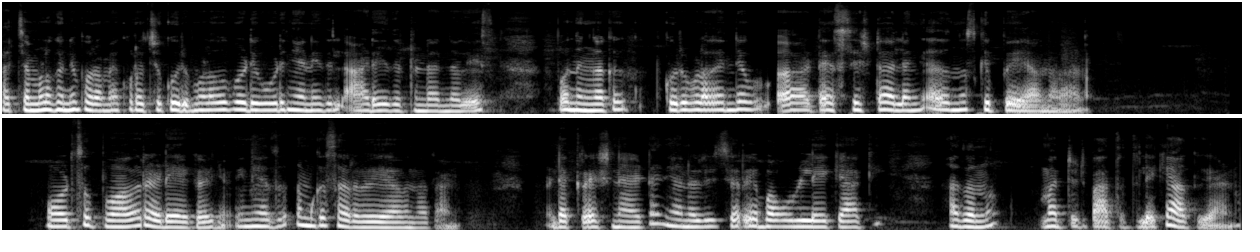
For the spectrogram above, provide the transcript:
പച്ചമുളകിന് പുറമെ കുറച്ച് കുരുമുളക് പൊടി കൂടി ഞാൻ ഇതിൽ ആഡ് ചെയ്തിട്ടുണ്ടായിരുന്നു ഗേസ് അപ്പോൾ നിങ്ങൾക്ക് കുരുമുളകിന്റെ ടേസ്റ്റ് ഇഷ്ടമല്ലെങ്കിൽ അതൊന്ന് സ്കിപ്പ് ചെയ്യാവുന്നതാണ്. ഓട്സ് ഉപ്പുമാവ് റെഡി ആയി കഴിഞ്ഞു. ഇനി അത് നമുക്ക് സെർവ് ചെയ്യാവുന്നതാണ്. ഡെക്കറേഷനായിട്ട് ഞാനൊരു ചെറിയ ബൗളിലേക്കാക്കി അതൊന്ന് മറ്റൊരു പാത്രത്തിലേക്ക് ആക്കുകയാണ്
